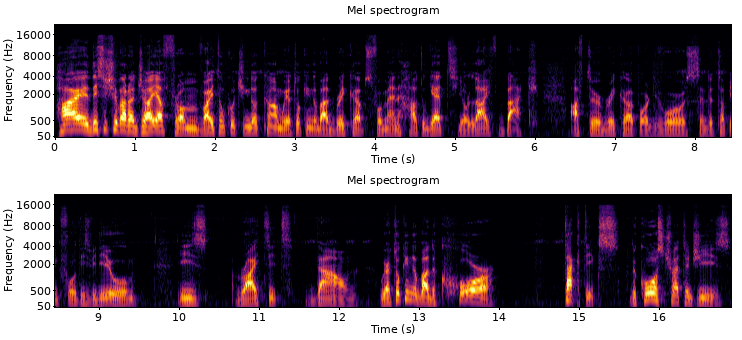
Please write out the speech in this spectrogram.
Hi, this is Shiva Rajaya from vitalcoaching.com. We are talking about breakups for men, how to get your life back after a breakup or divorce. And the topic for this video is write it down. We are talking about the core tactics, the core strategies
